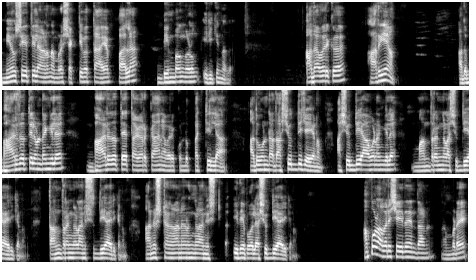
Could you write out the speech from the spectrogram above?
മ്യൂസിയത്തിലാണ് നമ്മുടെ ശക്തിവത്തായ പല ബിംബങ്ങളും ഇരിക്കുന്നത്. അതവർക്ക് അറിയാം. അത് ഭാരതത്തിലുണ്ടെങ്കിൽ ഭാരതത്തെ തകർക്കാൻ അവരെ കൊണ്ട് പറ്റില്ല. അതുകൊണ്ട് അത് അശുദ്ധി ചെയ്യണം. അശുദ്ധിയാവണമെങ്കിൽ മന്ത്രങ്ങൾ അശുദ്ധിയായിരിക്കണം. തന്ത്രങ്ങൾ അനുശുദ്ധിയായിരിക്കണം അനുഷ്ഠാനങ്ങൾ അനുഷ് ഇതേപോലെ അശുദ്ധിയായിരിക്കണം. അപ്പോൾ അവർ ചെയ്തത് എന്താണ്? നമ്മുടെ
